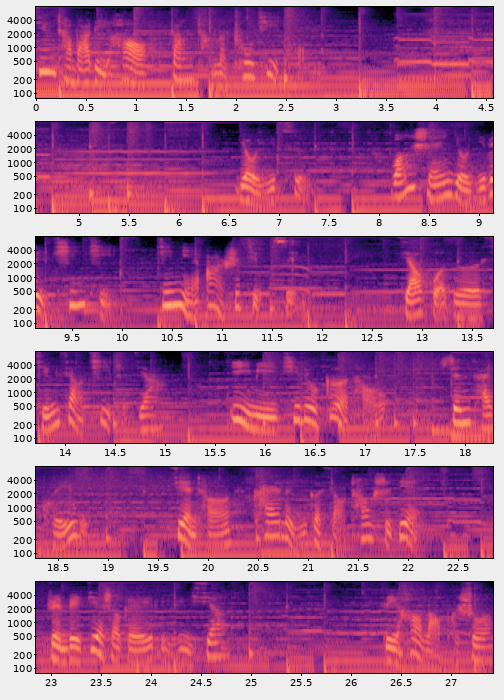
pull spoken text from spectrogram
经常把李浩当成了出气筒。有一次，王婶有一位亲戚，今年二十九岁，小伙子形象气质佳，一米七六个头，身材魁梧，县城开了一个小超市店。准备介绍给李玉香。李浩老婆说：“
